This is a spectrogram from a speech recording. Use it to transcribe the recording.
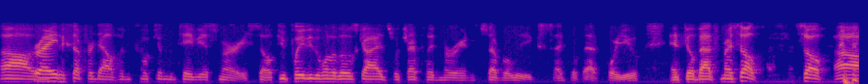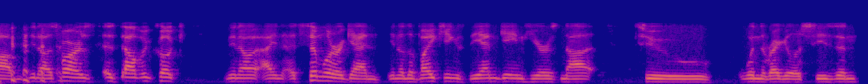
um, right. except for Dalvin Cook and Latavius Murray. So if you played either one of those guys, which I played Murray in several leagues, I feel bad for you and feel bad for myself. So um, you know, as far as, as Dalvin Cook, you know, I, similar again. You know, the Vikings. The end game here is not to win the regular season.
